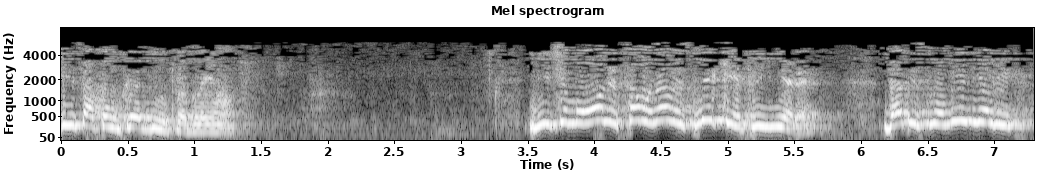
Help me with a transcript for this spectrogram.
i sa konkretnim problemom. Mi ćemo ovdje samo navesti neke primjere da bismo vidjeli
